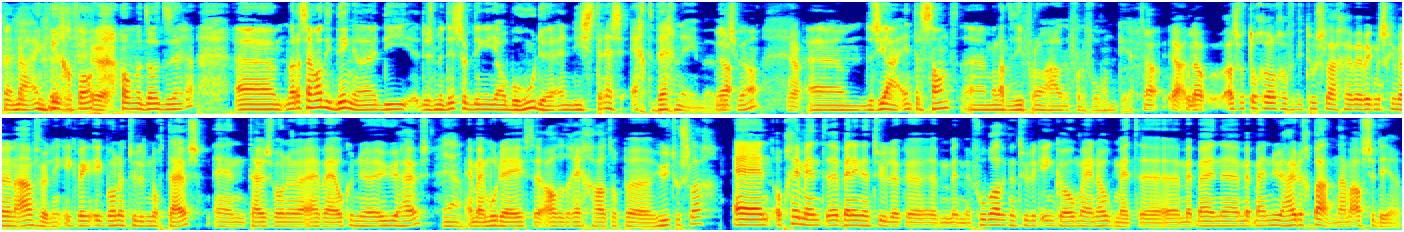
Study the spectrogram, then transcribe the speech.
daarna in ieder geval, Ja. om het zo te zeggen. Ehm, maar dat zijn wel die dingen die dus met dit soort dingen jou behoeden. En die stress echt wegnemen, Ja. weet je wel. Ja. Ehm, dus ja, interessant. maar laten we die vooral houden voor de volgende keer. Ja, nou, als we het toch nog over die toeslagen hebben, heb ik misschien wel een aanvulling. Ik, ben, ik woon natuurlijk nog thuis. En thuis wonen we, hebben wij ook een eh, huurhuis. Ja. En mijn moeder heeft eh, altijd recht gehad op eh, huurtoeslag. En op een gegeven moment eh, ben ik natuurlijk, eh, met mijn voetbal had ik natuurlijk inkomen. En ook met, eh, met, mijn, eh, met mijn nu huidige baan, na mijn afstuderen.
